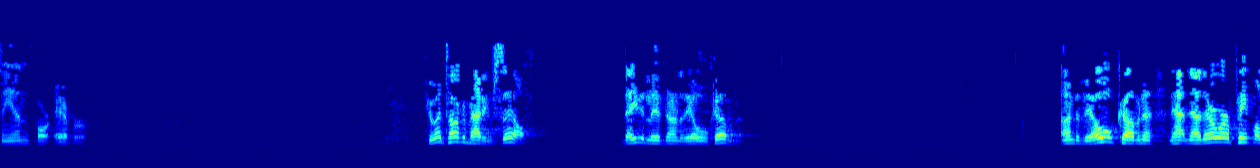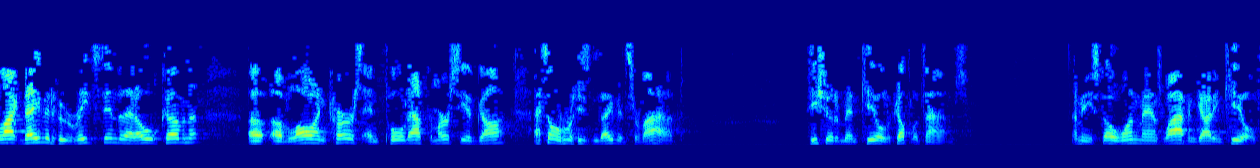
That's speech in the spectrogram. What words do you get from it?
sin forever. He wasn't talking about himself. David lived under the old covenant. Under the old covenant, now, now there were people like David who reached into that old covenant of, of law and curse and pulled out the mercy of God. That's the only reason David survived. He should have been killed a couple of times. I mean, he stole one man's wife and got him killed.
